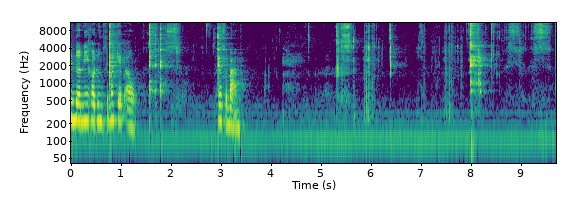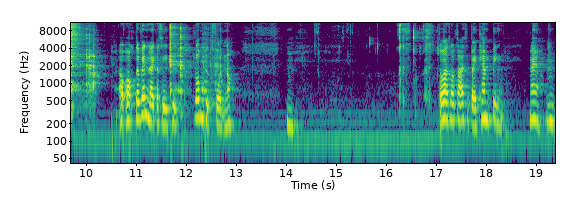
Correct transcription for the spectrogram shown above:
สิ้นเดือนนี้เขาถึงจะมาเก็บเอาเทศบาลเอาออกตะเว้นอะไรกระสีถึกร่มถึกฝนเนาะแต่ว่าสาวๆสิไปแคมปิ้งไงอืม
